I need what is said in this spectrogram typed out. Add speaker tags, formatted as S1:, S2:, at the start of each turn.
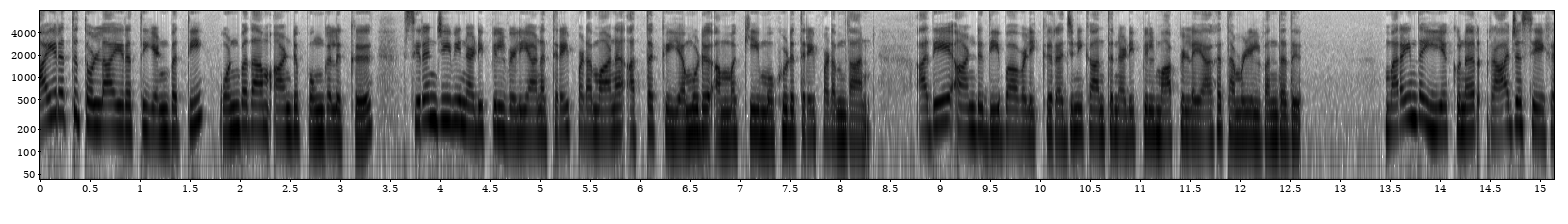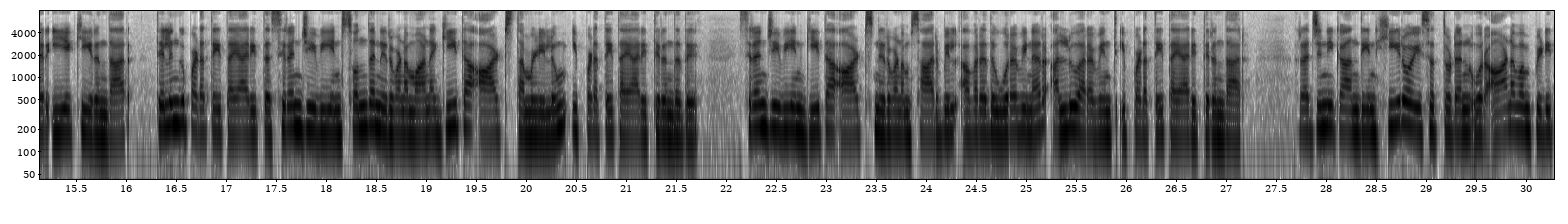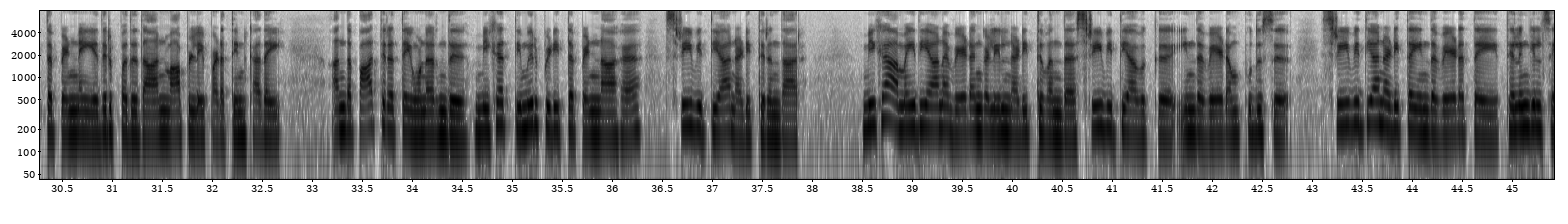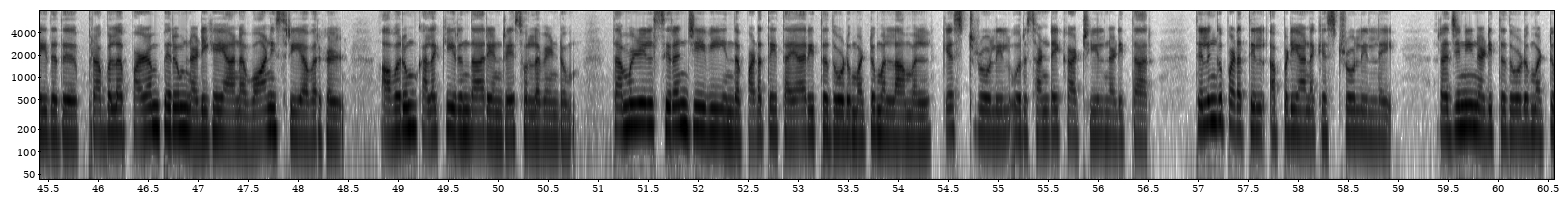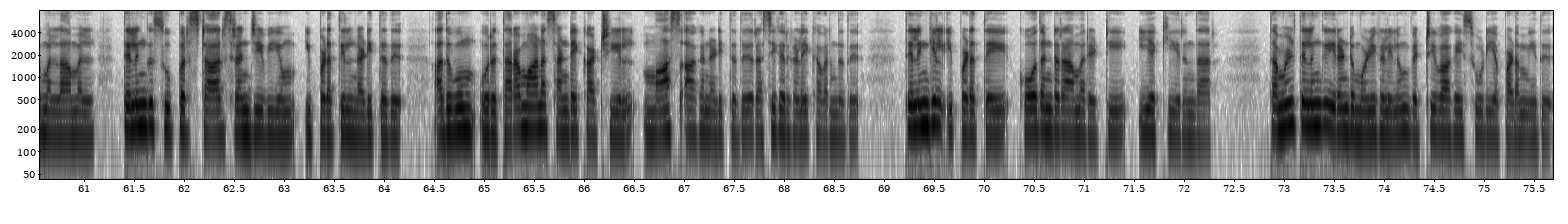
S1: ஆயிரத்து தொள்ளாயிரத்து எண்பத்தி ஒன்பதாம் ஆண்டு பொங்கலுக்கு சிரஞ்சீவி நடிப்பில் வெளியான திரைப்படமான அத்தக்கு யமுடு அம்மக்கி மொகுடு திரைப்படம்தான். அதே ஆண்டு தீபாவளிக்கு ரஜினிகாந்த் நடிப்பில் மாப்பிள்ளையாக தமிழில் வந்தது. மறைந்த இயக்குனர் ராஜசேகர் இயக்கியிருந்தார். தெலுங்கு படத்தை தயாரித்த சிரஞ்சீவியின் சொந்த நிறுவனமான கீதா ஆர்ட்ஸ் தமிழிலும் இப்படத்தை தயாரித்திருந்தது. சிரஞ்சீவியின் கீதா ஆர்ட்ஸ் நிறுவனம் சார்பில் அவரது உறவினர் அல்லு அரவிந்த் இப்படத்தை தயாரித்திருந்தார். ரஜினிகாந்தின் ஹீரோயிசத்துடன் ஒரு ஆணவம் பிடித்த பெண்ணை எதிர்ப்பதுதான் மாப்பிள்ளை படத்தின் கதை. அந்த பாத்திரத்தை உணர்ந்து மிக திமிர் பிடித்த பெண்ணாக ஸ்ரீவித்யா நடித்திருந்தார். மிக அமைதியான வேடங்களில் நடித்து வந்த ஸ்ரீவித்யாவுக்கு இந்த வேடம் புதுசு. ஸ்ரீவித்யா நடித்த இந்த வேடத்தை தெலுங்கில் செய்தது பிரபல பழம்பெரும் நடிகையான வாணிஸ்ரீ அவர்கள். அவரும் கலக்கியிருந்தார் என்றே சொல்ல வேண்டும். தமிழில் சிரஞ்சீவி இந்த படத்தை தயாரித்ததோடு மட்டுமல்லாமல் கெஸ்ட் ரோலில் ஒரு சண்டை காட்சியில் நடித்தார். தெலுங்கு படத்தில் அப்படியான கெஸ்ட்ரோல் இல்லை. ரஜினி நடித்ததோடு மட்டுமல்லாமல் தெலுங்கு சூப்பர் ஸ்டார் சிரஞ்சீவியும் இப்படத்தில் நடித்தது. அதுவும் ஒரு தரமான சண்டை காட்சியில் மாஸ் ஆக நடித்தது ரசிகர்களை கவர்ந்தது. தெலுங்கில் இப்படத்தை கோதண்டராம ரெட்டி இயக்கியிருந்தார். தமிழ் தெலுங்கு இரண்டு மொழிகளிலும் வெற்றி வாகை சூடிய படம் இது.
